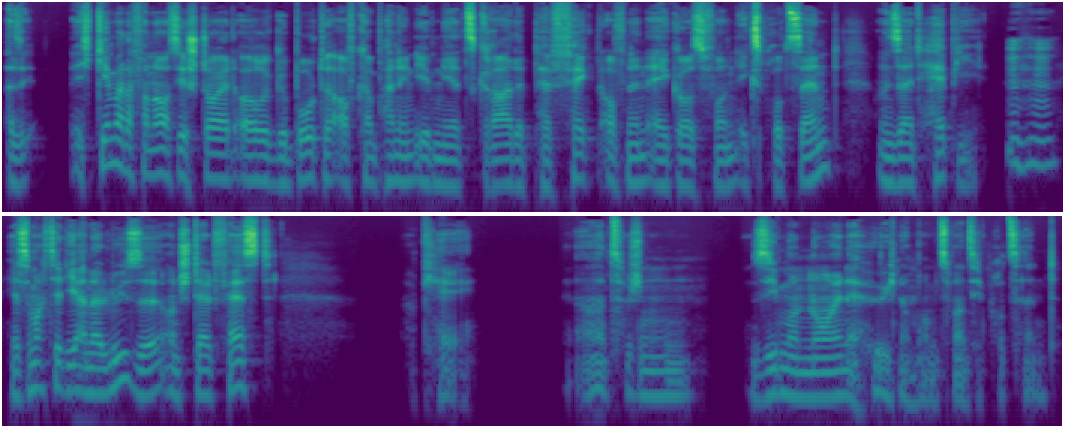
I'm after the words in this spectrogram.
also ich gehe mal davon aus, ihr steuert eure Gebote auf Kampagnenebene jetzt gerade perfekt auf einen ACOS von x Prozent und seid happy. Mhm. Jetzt macht ihr die Analyse und stellt fest, okay, ja, zwischen 7 und 9 erhöhe ich nochmal um 20 Prozent.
